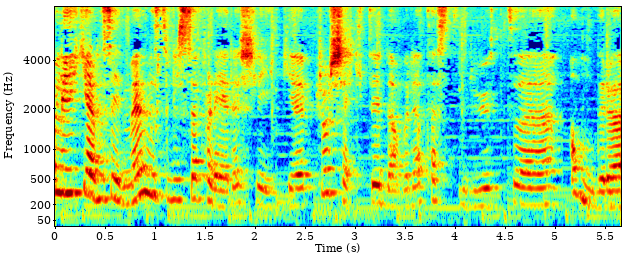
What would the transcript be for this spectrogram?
Og lik gjerne siden min hvis du vil se flere slike prosjekter der hvor jeg tester ut eh, andre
